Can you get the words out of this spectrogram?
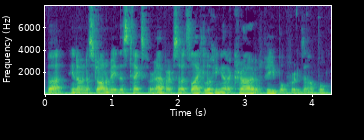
But you know, in astronomy, this takes forever. So it's like looking at a crowd of people, for example,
